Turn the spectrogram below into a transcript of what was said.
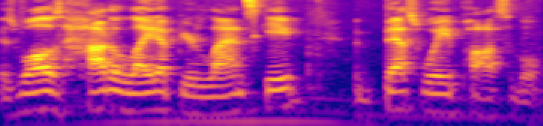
as well as how to light up your landscape the best way possible.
